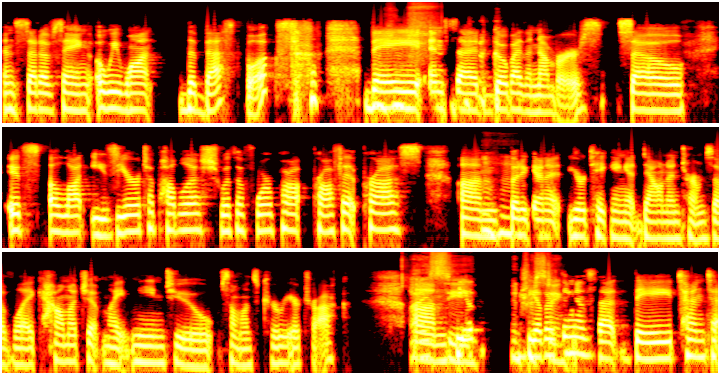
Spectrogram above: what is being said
instead of saying, oh, we want the best books, they mm-hmm. instead go by the numbers. So it's a lot easier to publish with a for profit press. Um, mm-hmm. But again, it, you're taking it down in terms of like how much it might mean to someone's career track. Um, I see. The, the other thing is that they tend to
